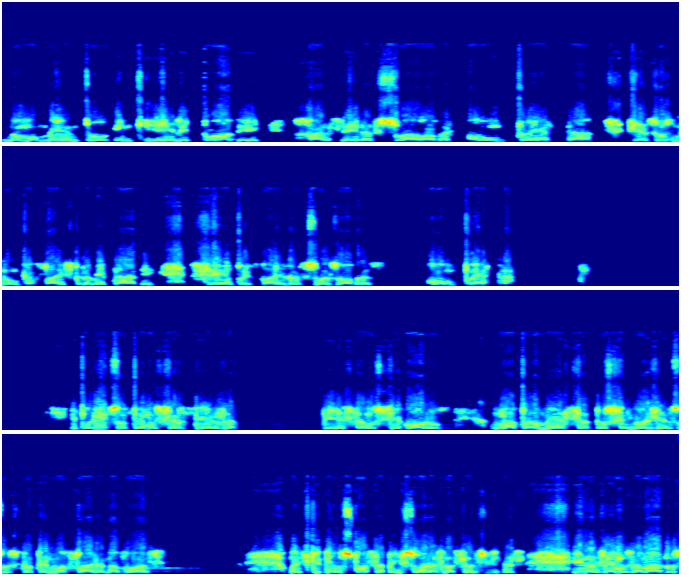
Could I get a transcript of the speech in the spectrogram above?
no momento em que ele pode fazer a sua obra completa. Jesus nunca faz pela metade, sempre faz as suas obras completa. E por isso temos certeza e estamos seguros na promessa do Senhor Jesus. Estou tendo uma falha na voz, mas que Deus possa abençoar as nossas vidas. E nós vemos, amados,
